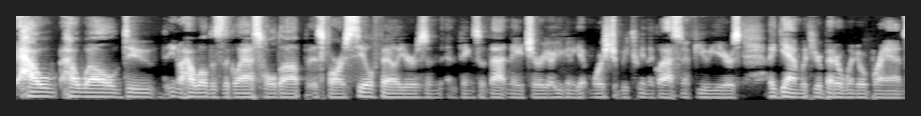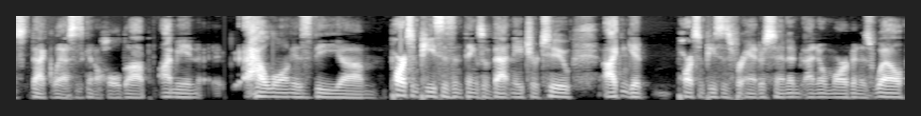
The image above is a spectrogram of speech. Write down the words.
How how well do you know how well does the glass hold up as far as seal failures and, and things of that nature? Are you going to get moisture between the glass in a few years? Again, with your better window brands, that glass is going to hold up. I mean, how long is the um, parts and pieces and things of that nature too? I can get parts and pieces for Andersen, and I know Marvin as well.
